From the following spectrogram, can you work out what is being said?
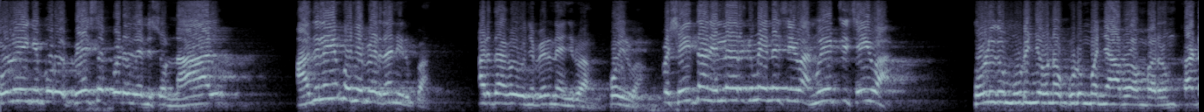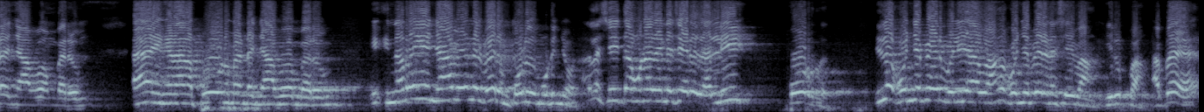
தொழுகைக்கு பொருள் பேசப்படுது என்று சொன்னால் அதுலயும் கொஞ்சம் பேர் தான் இருப்பான் அடுத்தாக்கள் கொஞ்சம் பேர் நெஞ்சிருவாங்க போயிடுவான் இப்ப ஷைத்தான் எல்லாருக்குமே என்ன செய்வான்? முயற்சி செய்வான். தொழுது முடிஞ்ச உடனே குடும்ப ஞாபகம் வரும் கடை ஞாபகம் வரும். ஆஹ் இங்க நான் போகணும் என்ற ஞாபகம் வரும். நிறைய ஞாபகங்கள் வரும் தொழுது முடிஞ்சோம் அதெல்லாம் செய்தான் உணவு என்ன செய்யறது? அள்ளி போடுறது. இல்ல கொஞ்சம் பேர் வெளியாவாங்க கொஞ்சம் பேர் என்ன செய்வாங்க? இருப்பாங்க. அப்ப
